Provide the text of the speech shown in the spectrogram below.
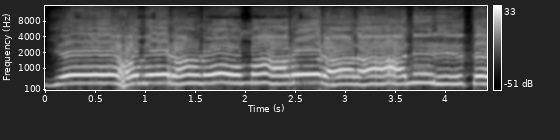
યે હવે રાણો મારો રાણાની રીતે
